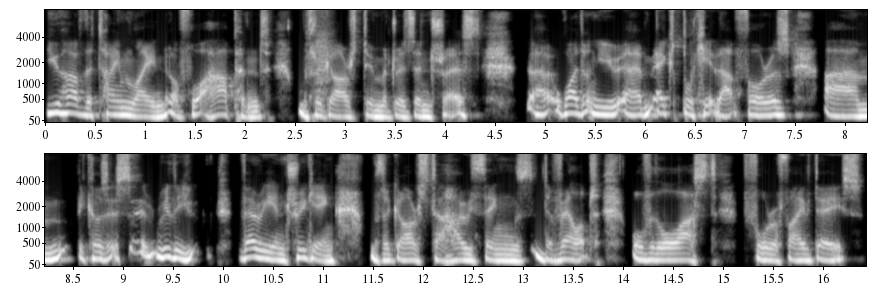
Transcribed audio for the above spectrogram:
you have the timeline of what happened with regards to Madrid's interest. Uh, why don't you um, explicate that for us? Um, because it's really very intriguing with regards to how things developed over the last four or five days.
